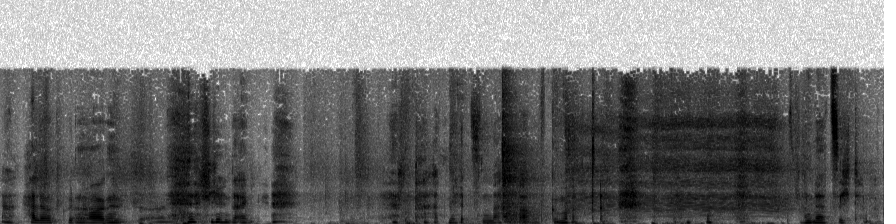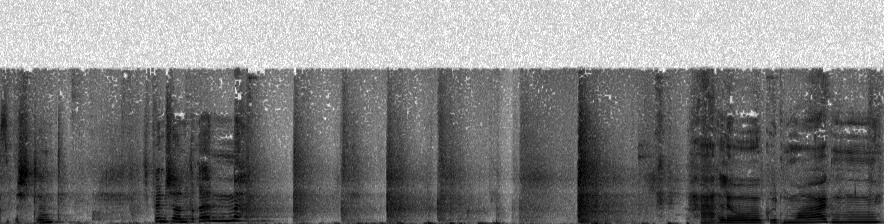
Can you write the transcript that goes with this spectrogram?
Ah, hallo, guten Morgen. Vielen Dank. Da hat mir jetzt ein Nachbar aufgemacht wundert sich der Max bestimmt. Ich bin schon drin. Hallo, guten Morgen.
